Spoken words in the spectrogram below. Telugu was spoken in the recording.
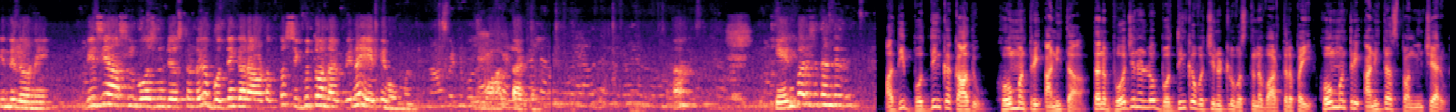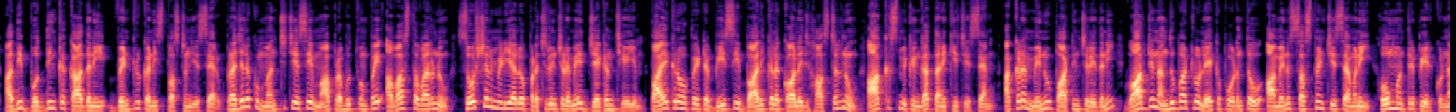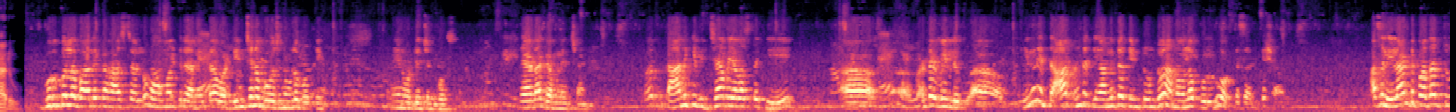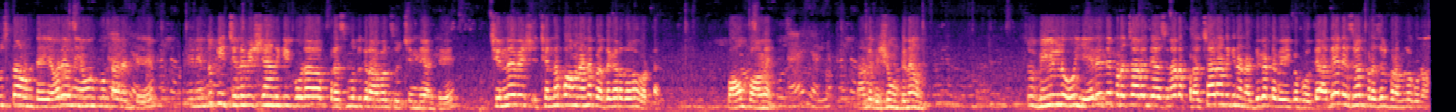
ఇందులోని బీసీ హాస్టల్ భోజనం చేస్తుండగా బొద్దింక రావడంతో సిగ్గుతో నవ్విన ఏపీ హోంమంత్రి? ఏం పరిస్థితి అండి ఇది? అది బొద్దింక కాదు హోంమంత్రి అనిత. తన భోజనంలో బొద్దింక వచ్చినట్లు వస్తున్న వార్తలపై హోంమంత్రి అనిత స్పందించారు. అది బొద్దింక కాదని వెంట్రుకని స్పష్టం చేశారు. ప్రజలకు మంచి చేసే మా ప్రభుత్వంపై అవాస్తవాలను సోషల్ మీడియాలో ప్రచురించడమే జగన్ ధ్యేయం. పాయకరావుపేట బీసీ బాలికల కాలేజ్ హాస్టల్ను ఆకస్మికంగా తనిఖీ చేశాను. అక్కడ మెనూ పాటించలేదని వార్డెన్ అందుబాటులో లేకపోవడంతో ఆమెను సస్పెండ్ చేశామని హోంమంత్రి పేర్కొన్నారు. గురుకుల బాలిక హాస్టల్లో హోంమంత్రి అనిత వడ్డించిన భోజనంలో బొద్దింక. నేను వడ్డించిన కోసం తేడా గమనించాను దానికి విద్యా వ్యవస్థకి అంటే వీళ్ళు ఇన్ని అంటే అనిత తింటుంటూ అన్నంలో పురుగు ఒక్కసారికి షాక్ అసలు ఇలాంటి పదాలు చూస్తా ఉంటే ఎవరైనా ఏమనుకుంటారంటే నేను ఎందుకు ఈ చిన్న విషయానికి కూడా ప్రెస్ ముందుకు రావాల్సి వచ్చింది అంటే చిన్న విషయం చిన్న పామునైనా పెద్ద గరతో కొట్టాలి. పాము పామే. దాంట్లో విషయం ఉంటూనే ఉంటుంది సో వీళ్ళు ఏదైతే ప్రచారం చేస్తున్నారో ప్రచారానికి నేను అడ్డుకట్ట వేయకపోతే అదే నిజమని ప్రజలు భ్రమలో కూడా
